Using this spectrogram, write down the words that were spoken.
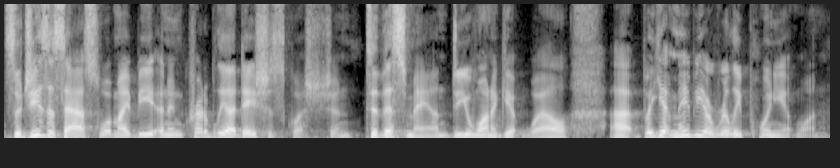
So Jesus asks what might be an incredibly audacious question to this man. Do you want to get well? Uh, but yet maybe a really poignant one.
